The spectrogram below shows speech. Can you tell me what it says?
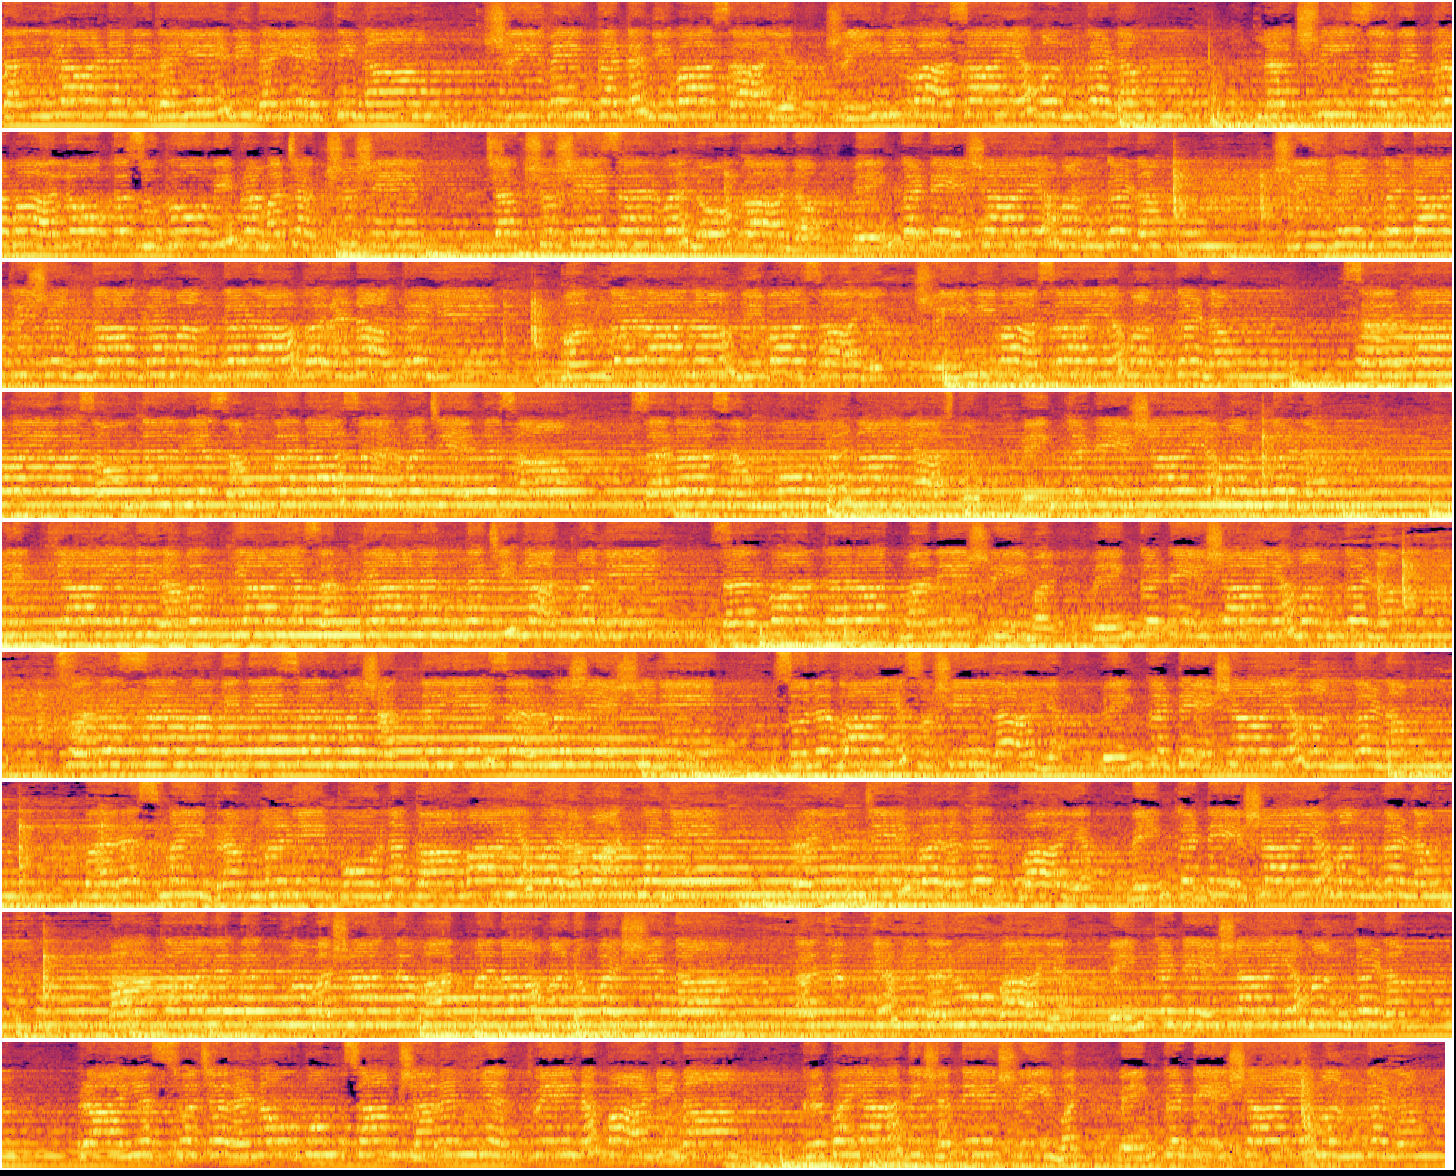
कल्याणनिधये निधयेतिनाम् श्रीवेङ्कटनिवासाय श्रीनिवासाय मङ्गलम् लक्ष्मी सविभ्रमालोकसुभ्रूविभ्रमचक्षुषे चक्षुषे सर्वलोकानां वेङ्कटेशाय मङ्गलम् श्रीवेङ्कटाद्रिशृङ्गाग्रमङ्गलाभरणाग्रये श्रीमद् वेङ्कटेशाय मङ्गलम्। स्वतः सर्वविदे सर्वशक्तये सर्वशेषिने सुलभाय सुशीलाय वेङ्कटेशाय मङ्गलम् वेङ्कटेशाय मङ्गलम् प्रायस्वचरणौ पुंसां शरण्यत्वेन पाणिना कृपया दिशते श्रीमद् वेङ्कटेशाय मङ्गलम्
